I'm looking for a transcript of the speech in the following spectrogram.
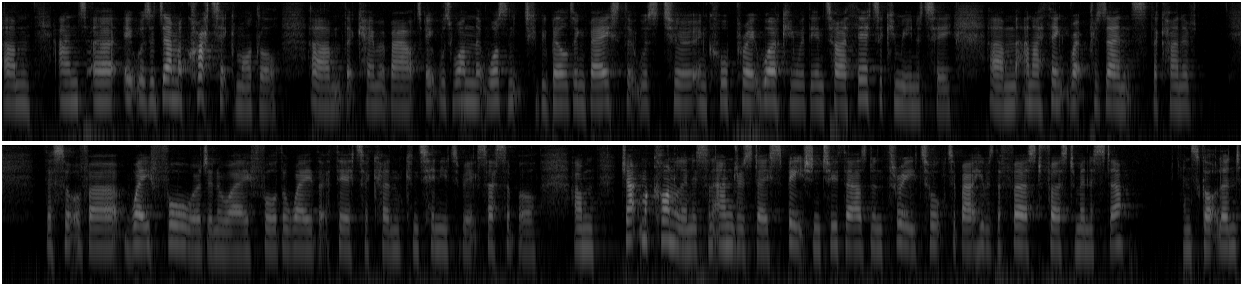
Um, and uh, it was a democratic model um, that came about. It was one that wasn't to be building based, that was to incorporate working with the entire theatre community. Um, and I think represents the kind of the sort of a way forward in a way for the way that theatre can continue to be accessible. Um, Jack McConnell in his St Andrew's Day speech in 2003 talked about he was the first First Minister in Scotland,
